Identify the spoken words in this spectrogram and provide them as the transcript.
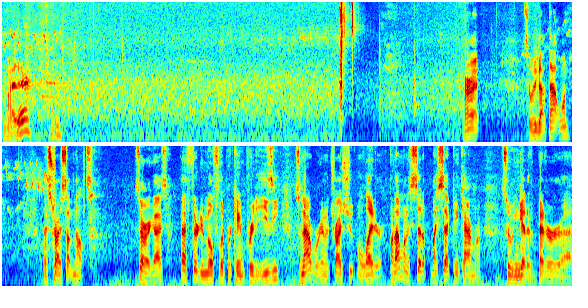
Am I there? Yeah. All right, so we got that one. Let's try something else. Sorry guys, that 30 mil flipper came pretty easy. So now we're gonna try shooting a lighter, but I'm gonna set up my second camera so we can get a better, uh,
